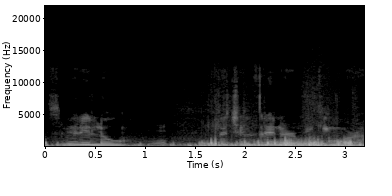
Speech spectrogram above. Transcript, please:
It's very low. The children are making more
